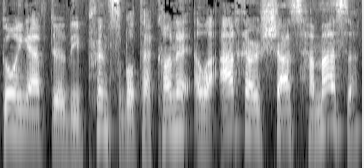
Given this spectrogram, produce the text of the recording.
going after the principal Takana, ela achar shas hamasa.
